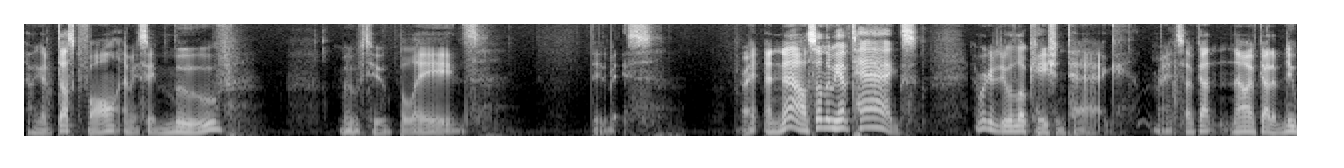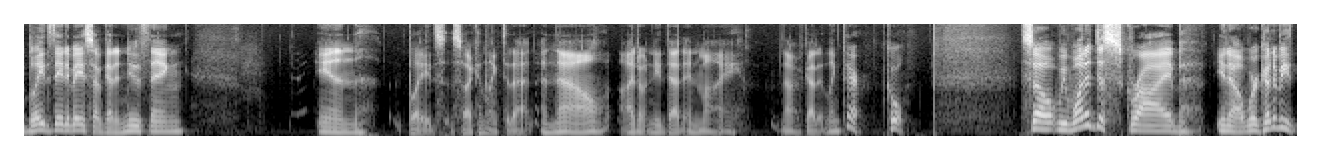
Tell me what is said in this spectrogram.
and we go to Duskwall and we say move, move to Blades database. Right. And now suddenly we have tags and we're going to do a location tag. Right. So I've got, now I've got a new Blades database. I've got a new thing in Blades. So I can link to that. And now I don't need that in my, now I've got it linked there. Cool. So we want to describe, you know, we're going to be,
